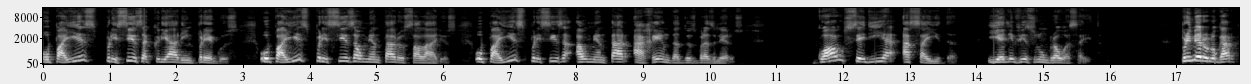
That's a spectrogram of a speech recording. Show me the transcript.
O país precisa criar empregos. O país precisa aumentar os salários. O país precisa aumentar a renda dos brasileiros. Qual seria a saída? e ele vislumbrou a saída. Primeiro lugar,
